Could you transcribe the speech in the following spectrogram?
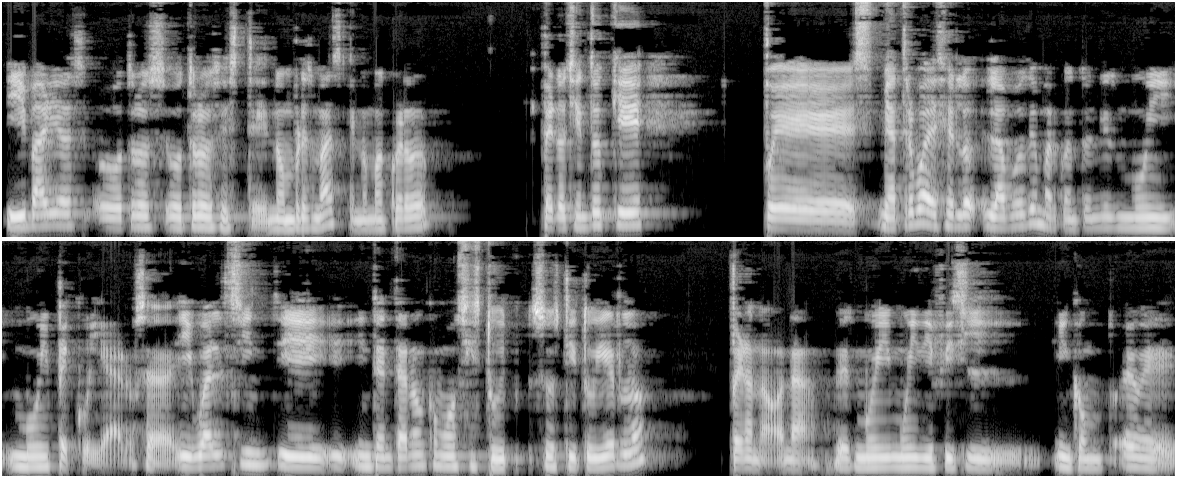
Y varios otros otros este nombres más que no me acuerdo, pero siento que pues me atrevo a decirlo, la voz de Marco Antonio es muy muy peculiar, o sea, igual sin, intentaron como sustituirlo pero no, nada, es muy, muy difícil, eh,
